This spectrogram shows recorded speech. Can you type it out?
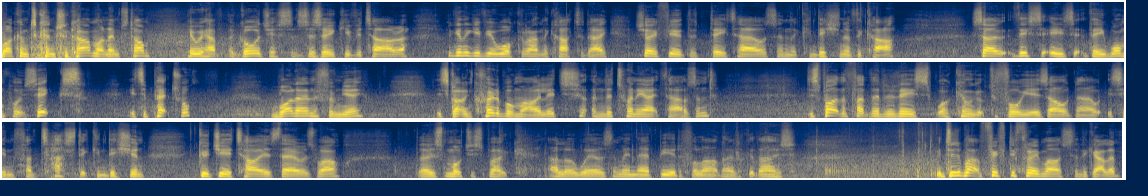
Welcome to Country Car, my name's Tom. Here we have a gorgeous Suzuki Vitara. We're going to give you a walk around the car today, show you a few of the details and the condition of the car. So this is the 1.6, it's a petrol, one owner from new. It's got incredible mileage, under 28,000. Despite the fact that it is well coming up to four years old now, it's in fantastic condition. Goodyear tyres there as well those multi-spoke alloy wheels I mean they're beautiful aren't they? Look at those. It does about 53 miles to the gallon.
